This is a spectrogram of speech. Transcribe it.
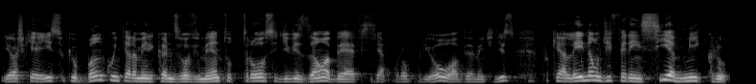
E eu acho que é isso que o Banco Interamericano de Desenvolvimento trouxe de visão, a BF se apropriou, obviamente, disso, porque a lei não diferencia micro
